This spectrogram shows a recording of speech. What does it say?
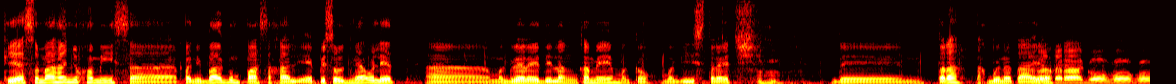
Kaya samahan nyo kami sa panibagong Pasakali episode nga ulit. Ah, magre-ready lang kami, mag mag-stretch. Then, tara, takbo na tayo. Tara, tara, go, go, go.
